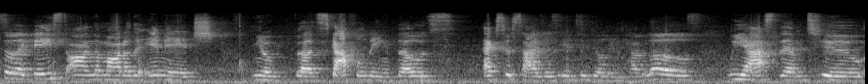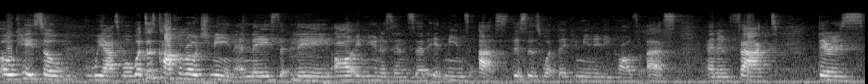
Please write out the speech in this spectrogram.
So like based on the model, the image, you know, uh, scaffolding those exercises into building tableaus, we asked them to, okay, so we asked, well, what does cockroach mean? And they, they all in unison said, it means us. This is what the community calls us. And in fact, there's,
